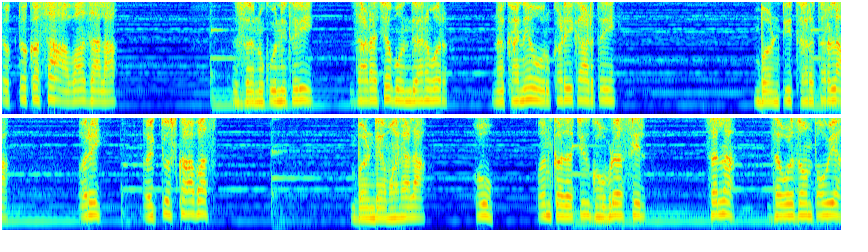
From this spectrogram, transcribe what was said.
टकटक असा आवाज आला. जणू कोणीतरी झाडाच्या बुंद्यांवर नखाने ओरखडे काढते बंटी थरथरला अरे ऐकतोस का आवाज? बंड्या म्हणाला हो पण कदाचित घोबडं असेल. चल ना जवळ जाऊन पाहूया.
